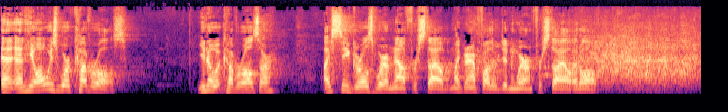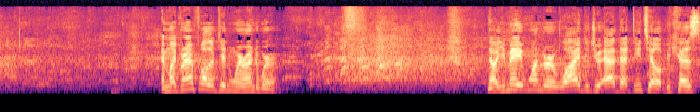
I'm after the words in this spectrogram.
And, and he always wore coveralls. You know what coveralls are? I see girls wear them now for style, but my grandfather didn't wear them for style at all. and my grandfather didn't wear underwear. Now, you may wonder why did you add that detail? Because,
